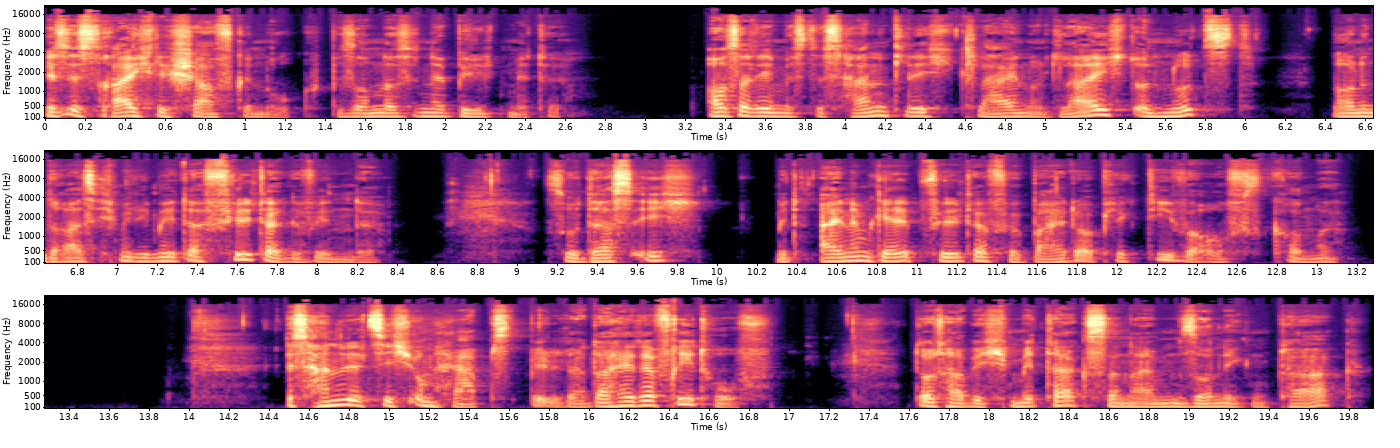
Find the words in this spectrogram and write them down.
Es ist reichlich scharf genug, besonders in der Bildmitte. Außerdem ist es handlich, klein und leicht und nutzt 39 mm Filtergewinde, so dass ich mit einem Gelbfilter für beide Objektive aufkomme. Es handelt sich um Herbstbilder, daher der Friedhof. Dort habe ich mittags an einem sonnigen Tag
